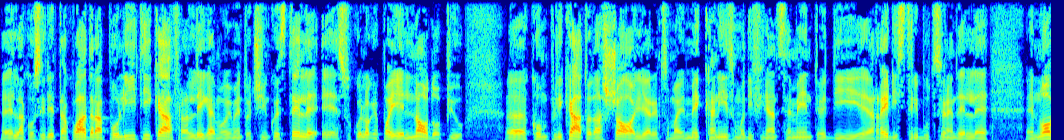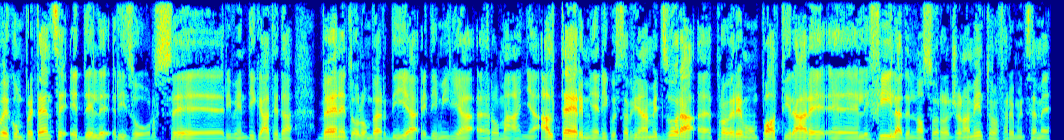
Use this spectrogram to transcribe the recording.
eh, la cosiddetta quadra politica fra Lega e Movimento 5 Stelle e su quello che poi è il nodo più eh, complicato da sciogliere, insomma il meccanismo di finanziamento e di redistribuzione delle eh, nuove competenze e delle risorse eh, rivendicate da Veneto, Lombardia ed Emilia eh, Romagna. Al termine di questa prima mezz'ora proveremo un po' a tirare le file fila del nostro ragionamento, lo faremo insieme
